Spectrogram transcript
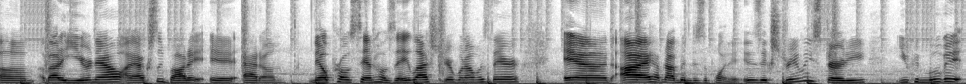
um, about a year now. I actually bought it at um, Nail Pro San Jose last year when I was there, and I have not been disappointed. It is extremely sturdy. You can move it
